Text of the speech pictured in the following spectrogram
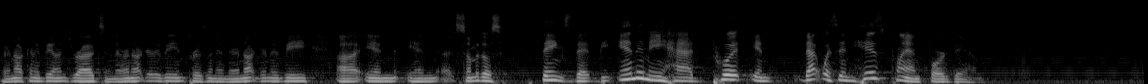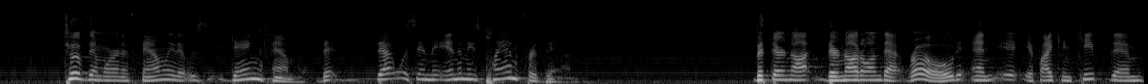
They're not going to be on drugs, and they're not going to be in prison, and they're not going to be uh, in in some of those things that the enemy had put in. That was in his plan for them. Two of them were in a family that was gang family. That that was in the enemy's plan for them. But they're not, they're not on that road, and if I can keep them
